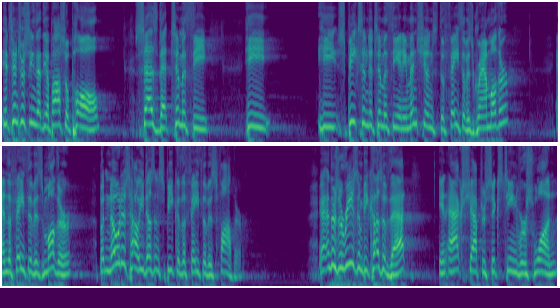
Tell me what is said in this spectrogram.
It's interesting that the Apostle Paul says that Timothy, he, he speaks into Timothy and he mentions the faith of his grandmother and the faith of his mother, but notice how he doesn't speak of the faith of his father. And there's a reason because of that. In Acts chapter 16, verse 1,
